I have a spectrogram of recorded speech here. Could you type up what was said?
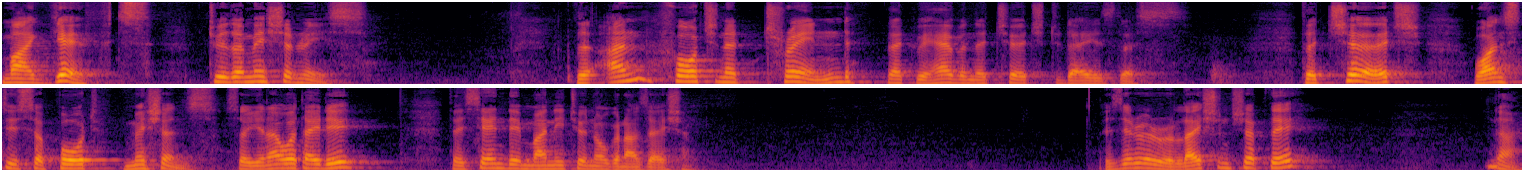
my gifts to the missionaries? The unfortunate trend that we have in the church today is this the church wants to support missions. So, you know what they do? They send their money to an organization. Is there a relationship there? No.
